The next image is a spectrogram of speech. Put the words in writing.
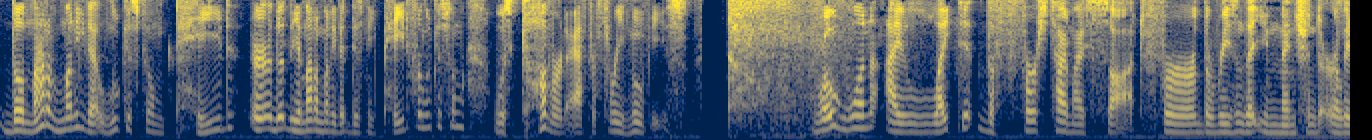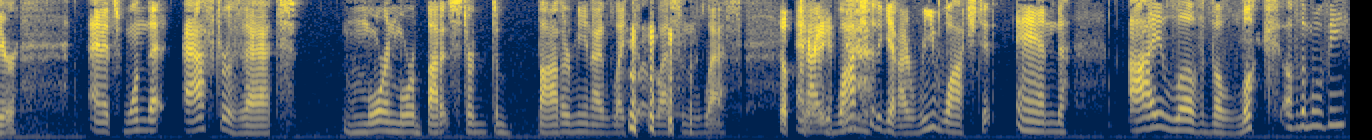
the amount of money that Lucasfilm paid, or the, the amount of money that Disney paid for Lucasfilm, was covered after three movies. Rogue One, I liked it the first time I saw it for the reasons that you mentioned earlier. And it's one that after that, more and more about it started to bother me, and I liked it less and less. Okay. And I watched it again. I rewatched it, and I love the look of the movie.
